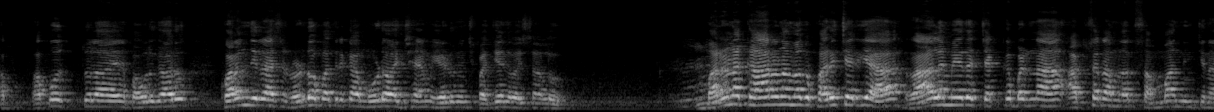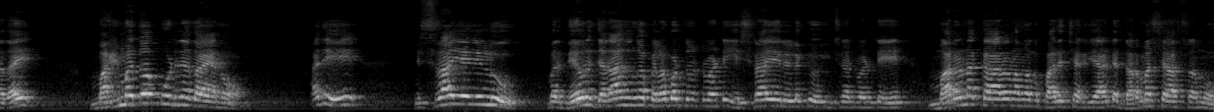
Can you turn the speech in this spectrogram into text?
అప్- అపోస్తులైన పౌలు గారు కొరంది రాసిన రెండో పత్రిక మూడో అధ్యాయం ఏడు నుంచి పద్దెనిమిది వచనాలు మరణ కారణమగు పరిచర్య రాళ్ళ మీద చెక్కబడిన అక్షరములకు సంబంధించినదై మహిమతో కూడినదాయను. అది ఇస్రాయేలీలు మరి దేవుని జనాంగంగా పిలబడుతున్నటువంటి ఇస్రాయేలీలకు ఇచ్చినటువంటి మరణ కారణమగు పరిచర్య అంటే ధర్మశాస్త్రము.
